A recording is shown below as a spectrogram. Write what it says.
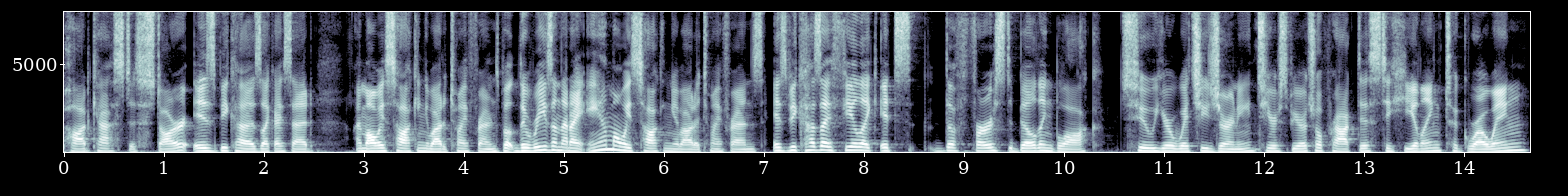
podcast to start is because, like I said, I'm always talking about it to my friends. But the reason that I am always talking about it to my friends is because I feel like it's the first building block to your witchy journey, to your spiritual practice, to healing, to growing,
